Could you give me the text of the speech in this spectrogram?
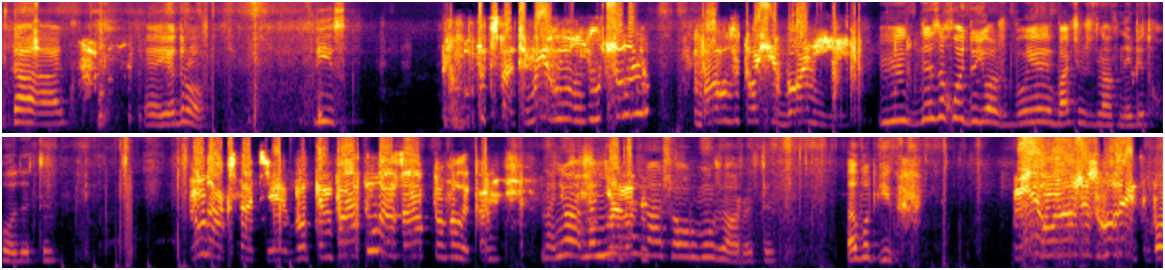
Так. Е, ядро. Фріск. Кстати, ми його улучшили, бавили трохи броні. Не заходь до Йош, бо бачиш знак не підходити. Ну так, кстати, бо температура занадто велика. На нього на ній можна шаурму жарити. Або пік. Ні, вона вже згорить, бо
